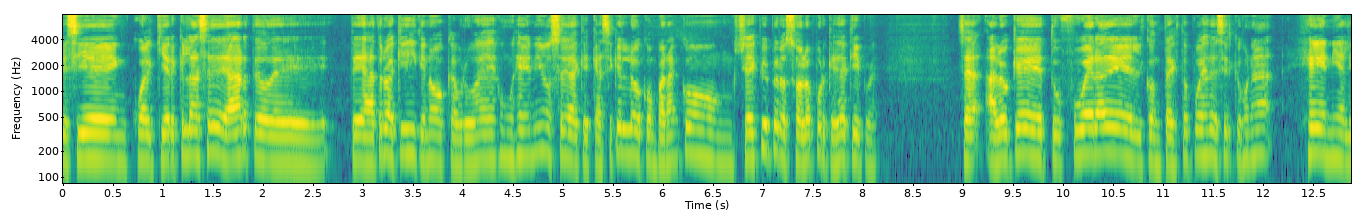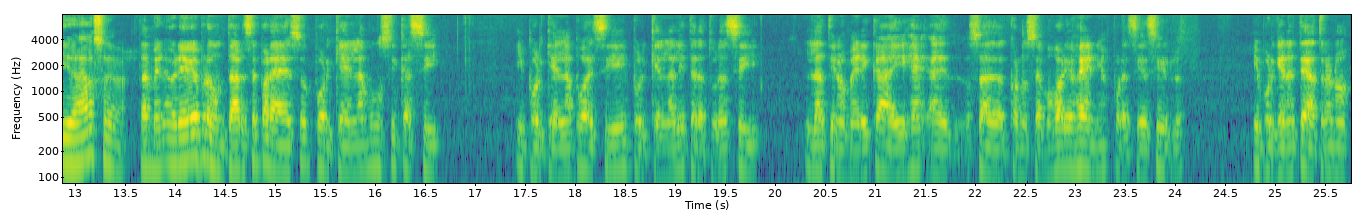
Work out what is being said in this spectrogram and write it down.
que si en cualquier clase de arte o de teatro aquí y que no Cabruja es un genio o sea que casi que lo comparan con Shakespeare pero solo porque es de aquí pues. O sea algo que tú fuera del contexto puedes decir que es una genialidad o sea. También habría que preguntarse para eso por qué en la música sí, y por qué en la poesía, y por qué en la literatura sí. Latinoamérica hay, hay- o sea, conocemos varios genios, por así decirlo, y por qué en el teatro no.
